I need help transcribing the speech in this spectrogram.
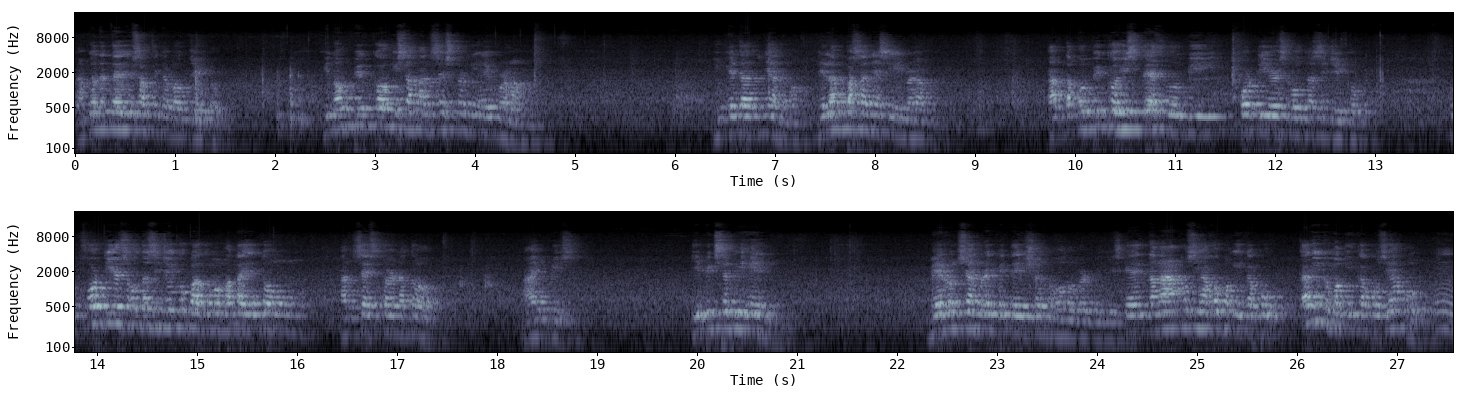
I'm gonna tell you something about Jacob. Kinompute ko ang isang ancestor ni Abraham. Yung edad niya, no? Nilampasan niya si Abraham. At na-compute ko, his death will be 40 years old na si Jacob. Kung 40 years old na si Jacob bago mamatay itong ancestor na to, high priest, ibig sabihin, meron siyang reputation all over the place. Kaya nangako si Jacob mag-ikapo. Kanino mag-ikapo si Jacob? Mm.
